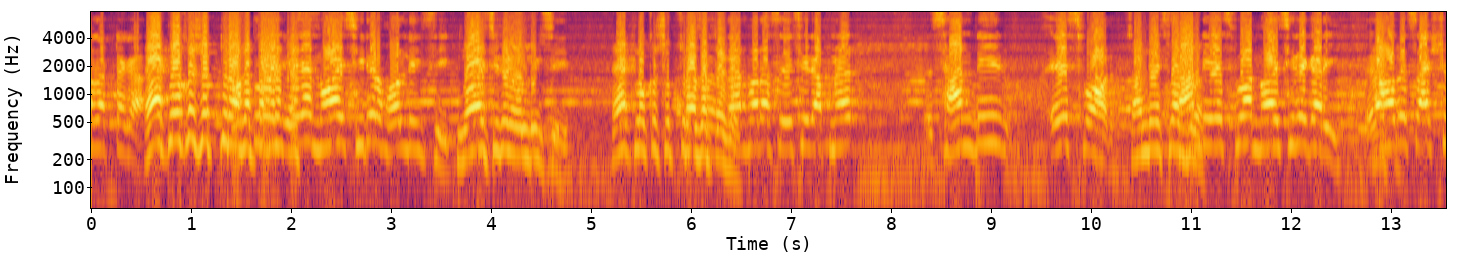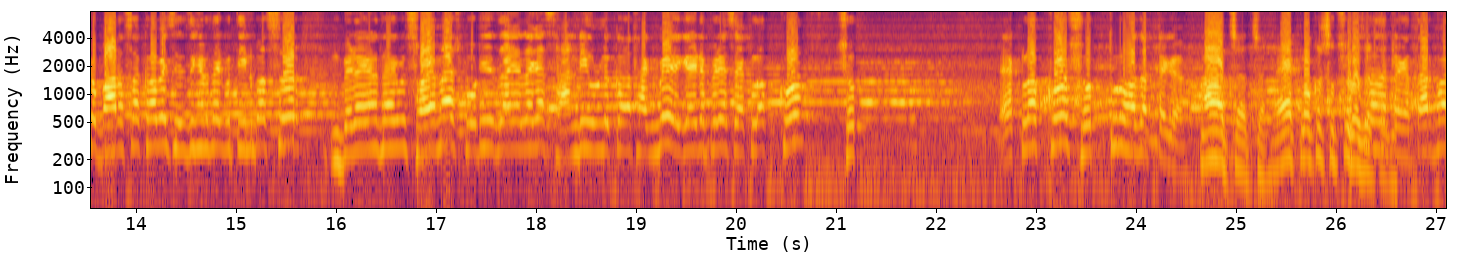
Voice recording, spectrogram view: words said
হাজার টাকা। এক লক্ষ সত্তর হাজার টাকা। নয় সিটের হোল্ডিং সিট নয় সিটের হোল্ডিং সিট এক লক্ষ সত্তর হাজার টাকা। তারপর আছে এসে আপনার Sunday S for Sunday S for নয় সিটের গাড়ি। এটা আচ্ছা। হবে চারশো বারো চাকা হবে সেজিংয়ে থাকবে তিন বছর বেড়াগানে থাকবে ছয় মাস প্রতিটি জায়গায় জায়গায় সানডি উল্লেখ করা থাকবে। এই গাড়িটা প্রাইস এক লক্ষ এক লক্ষ সত্তর হাজার টাকা। আচ্ছা আচ্ছা এক লক্ষ সত্তর হাজার টাকা। তারপর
